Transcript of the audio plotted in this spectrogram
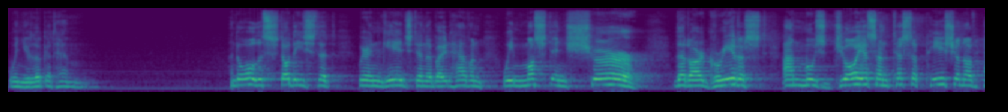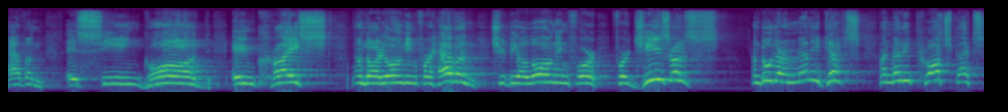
when you look at him? and all the studies that we're engaged in about heaven, we must ensure that our greatest and most joyous anticipation of heaven is seeing God in Christ And our longing for heaven should be a longing for, for Jesus. And though there are many gifts and many prospects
